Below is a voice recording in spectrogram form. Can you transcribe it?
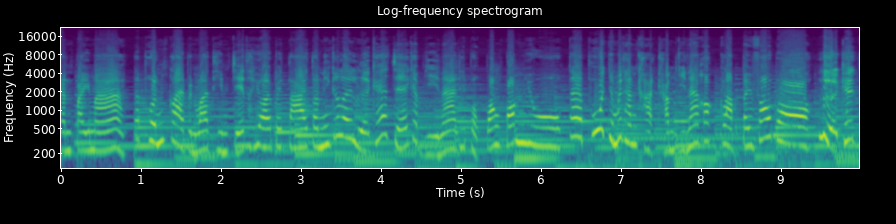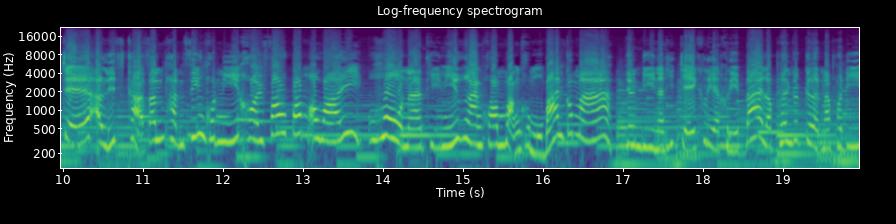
กันไปมา แต่ผลกลายเป็นว่าทีมเจ๊ทยอยไปตาย ตอนนี้ก็เลยเหลือแค่เจ๊กับยีน่าที่ปกป้องป้อมอยู่ แต่พูดยังไม่ทันขาดคำยีน่าก็กลับไปเฝ้าบอ เหลือแค่เจ๊อลิสขาสั้นพันซิ่งคนนี้คอยเฝ้าป้อมเอาไว้ โอ้โหนาทีนี้งานความหวังของหมู่บ้านก็มายังดีนะที่เจ๊เคลียร์คลิปได้แล้วเพื่อนก็เกิดมาพอดี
